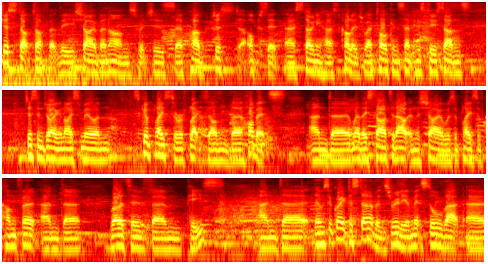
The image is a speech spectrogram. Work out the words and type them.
Just stopped off at the Shireburn Arms, which is a pub just opposite uh, Stonyhurst College, where Tolkien sent his two sons. Just enjoying a nice meal, and it's a good place to reflect on the hobbits. And uh, where they started out in the Shire was a place of comfort and uh, relative um, peace. And uh, there was a great disturbance, really, amidst all that uh,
